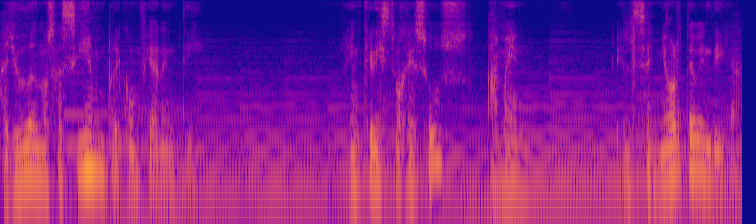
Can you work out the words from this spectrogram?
Ayúdanos a siempre confiar en ti. En Cristo Jesús. Amén. El Señor te bendiga.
